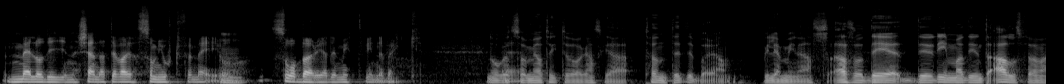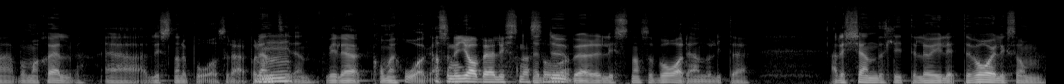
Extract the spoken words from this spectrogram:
melodin. Kände att det var som gjort för mig och Mm. så började mitt Winnerbäck. Något Eh. som jag tyckte var ganska töntigt i början, vill jag minnas. Alltså det, det rimmade ju inte alls för mig, vad man själv eh, lyssnade på och sådär. På den Mm. tiden vill jag komma ihåg. Alltså när jag började lyssna När så... du började lyssna så var det ändå lite, ja det kändes lite löjligt. Det var ju liksom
